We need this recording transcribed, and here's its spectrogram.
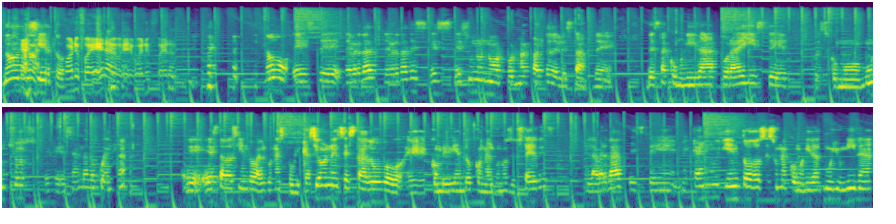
No, no es cierto. Bueno y fuera, güey, bueno y fuera. No, este, de verdad, de verdad es, es, es un honor formar parte del staff de, de esta comunidad. Por ahí, este, pues como muchos eh, se han dado cuenta, he estado haciendo algunas publicaciones, he estado conviviendo con algunos de ustedes. La verdad, este, me caen muy bien todos, es una comunidad muy unida,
